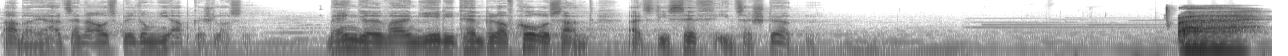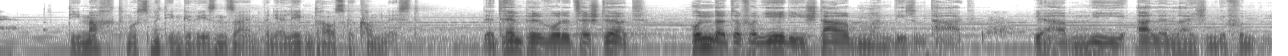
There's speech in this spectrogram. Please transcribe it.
aber er hat seine Ausbildung nie abgeschlossen. Bengal war im Jedi-Tempel auf Coruscant, als die Sith ihn zerstörten. Die Macht muss mit ihm gewesen sein, wenn er lebend rausgekommen ist. Der Tempel wurde zerstört. Hunderte von Jedi starben an diesem Tag. Wir haben nie alle Leichen gefunden.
